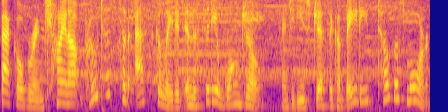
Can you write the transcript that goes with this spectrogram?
Back over in China, protests have escalated in the city of Guangzhou. NTD's Jessica Beatty tells us more.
